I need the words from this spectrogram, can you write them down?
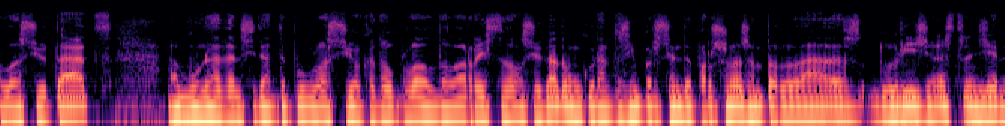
la ciutat, amb una densitat de població que dobla el de la resta de la ciutat, amb un 45% de persones empadronades d'origen estranger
